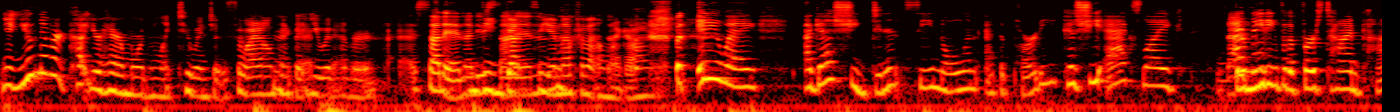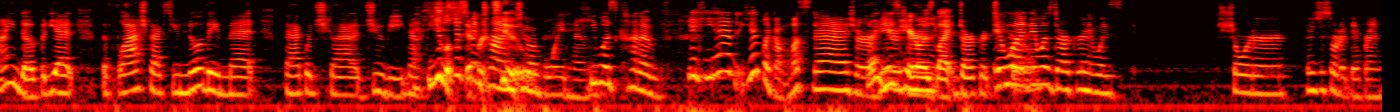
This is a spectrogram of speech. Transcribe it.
Yeah, you've never cut your hair more than like two inches, so I don't think that you would ever Uh, sun in. I do be sun gutsy in. enough for that. Oh my gosh. But anyway, I guess she didn't see Nolan at the party because she acts like they're think- meeting for the first time, kind of, but yet the flashbacks, you know, they met back when she got out of juvie. Now he looks just been different trying too. to avoid him. he was kind of, yeah, he had he had like a mustache or like his hair was like darker too. It was it was darker and it was shorter. It was just sort of different.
